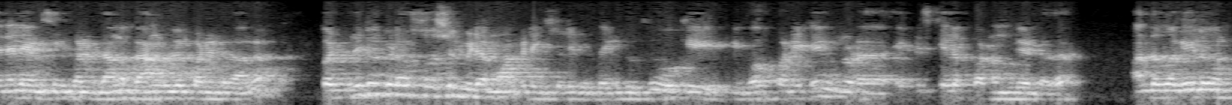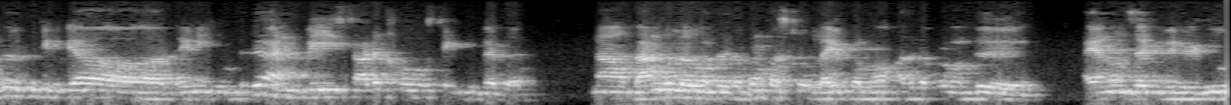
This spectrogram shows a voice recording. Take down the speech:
சென்னையில எம்சி பண்ணிருக்காங்க பெங்களூர்லயும் பண்ணிருக்காங்க. But little bit of social media marketing சொல்லி கொடுத்த இந்துக்கு ஓகே நீ ஒர்க் பண்ணிட்டு உன்னோட எப்படி ஸ்கேல் அப் பண்ண முடியாத அந்த வகையில வந்து குட்டி குட்டியா ட்ரைனிங் கொடுத்துட்டு and we started hosting together நான் பெங்களூர்ல வந்ததுக்கு அப்புறம் ஃபர்ஸ்ட் ஒரு லைவ் பண்ணோம். அதுக்கப்புறம் வந்து I announce we will do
